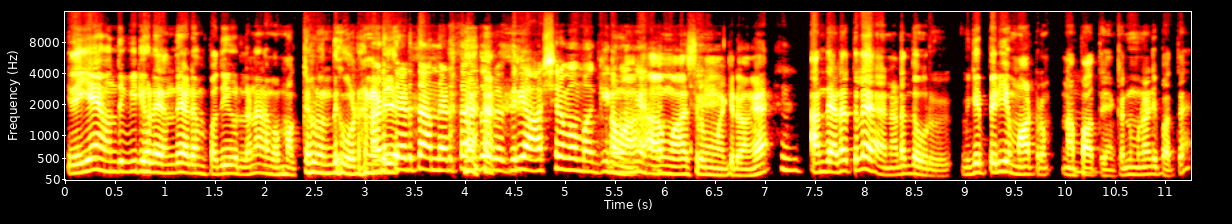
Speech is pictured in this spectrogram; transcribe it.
இதை ஏன் வந்து வீடியோவில் எந்த இடம் பதிவு இல்லைன்னா நம்ம மக்கள் வந்து உடனடியாக அடுத்த அந்த இடத்த வந்து ஒரு பெரிய ஆசிரமமாக்கிடுவாங்க. ஆமா ஆசிரமம் ஆக்கிடுவாங்க ம். அந்த இடத்துல நடந்த ஒரு மிகப்பெரிய மாற்றம் நான். பார்த்தேன். கண்ணு முன்னாடி பார்த்தேன்.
